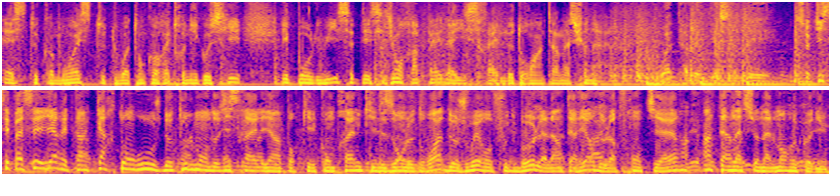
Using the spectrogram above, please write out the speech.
Est comme Ouest, doit encore être négocié. Et pour lui, cette décision rappelle à Israël le droit international. Ce qui s'est passé hier est un carton rouge de tout le monde aux Israéliens pour qu'ils comprennent qu'ils ont le droit de jouer au football à l'intérieur de leurs frontières, internationalement reconnues.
